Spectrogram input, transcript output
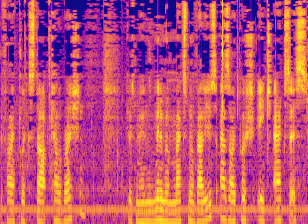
if I click start calibration, it gives me minimum maximum values. As I push each axis,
